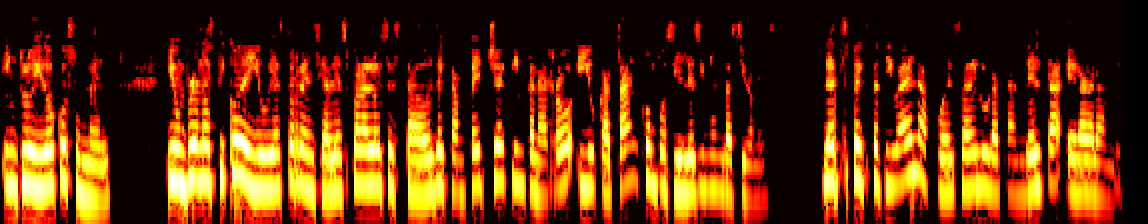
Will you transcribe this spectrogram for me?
incluido Cozumel, y un pronóstico de lluvias torrenciales para los estados de Campeche, Quintana Roo y Yucatán con posibles inundaciones. La expectativa de la fuerza del huracán Delta era grande.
